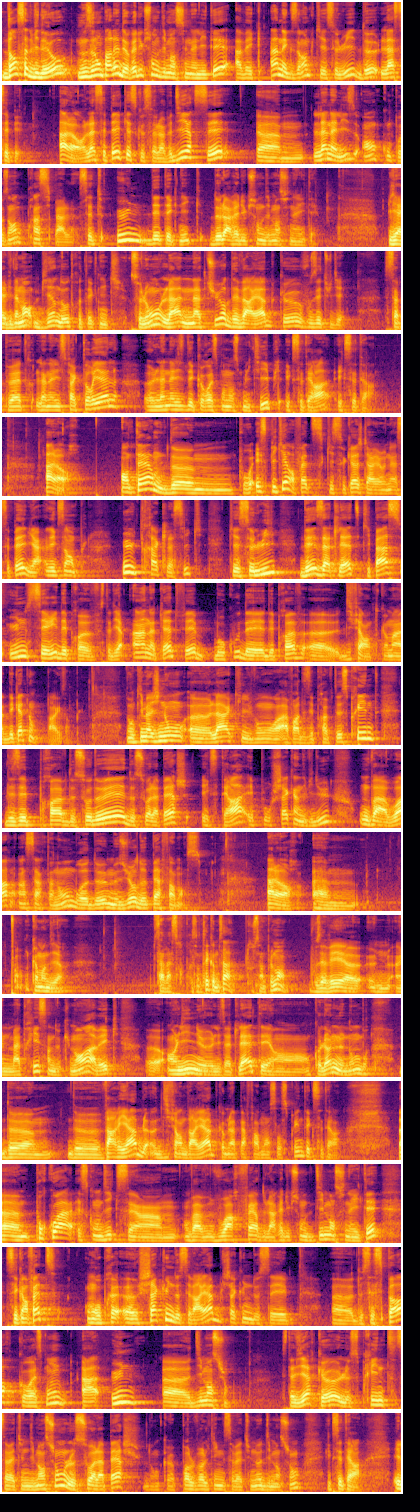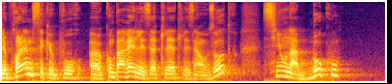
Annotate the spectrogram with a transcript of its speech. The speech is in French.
Dans cette vidéo, nous allons parler de réduction de dimensionnalité avec un exemple qui est celui de l'ACP. Alors, l'ACP, qu'est-ce que cela veut dire? C'est euh, l'analyse en composantes principales. C'est une des techniques de la réduction de dimensionnalité. Il y a évidemment bien d'autres techniques, selon la nature des variables que vous étudiez. Ça peut être l'analyse factorielle, euh, l'analyse des correspondances multiples, etc. etc. Alors, en termes de... Pour expliquer en fait ce qui se cache derrière une ACP, il y a un exemple ultra classique qui est celui des athlètes qui passent une série d'épreuves. C'est-à-dire un athlète fait beaucoup d'épreuves euh, différentes, comme un décathlon par exemple. Donc imaginons euh, là qu'ils vont avoir des épreuves de sprint, des épreuves de saut de haie, de saut à la perche, etc. Et pour chaque individu, on va avoir un certain nombre de mesures de performance. Alors, euh, comment dire? Ça va se représenter comme ça, tout simplement. Vous avez euh, une, matrice, un document avec euh, en ligne les athlètes et en, colonne le nombre de, variables, différentes variables comme la performance en sprint, etc. Euh, pourquoi est-ce qu'on dit qu'on va voir faire de la réduction de dimensionnalité? C'est qu'en fait, on chacune de ces variables, chacune de ces, de ces sports correspond à une dimension. C'est-à-dire que le sprint, ça va être une dimension, le saut à la perche, donc euh, pole vaulting, ça va être une autre dimension, etc. Et le problème, c'est que pour euh, comparer les athlètes les uns aux autres, si on a beaucoup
